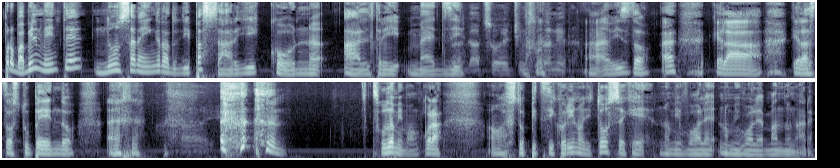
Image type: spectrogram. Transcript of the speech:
probabilmente non sarei in grado di passargli con altri mezzi. ah, hai visto? Eh? Che, la, che, la, sto stupendo. Scusami, ma ancora ho questo pizzicorino di tosse che non mi vuole, non mi vuole abbandonare.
